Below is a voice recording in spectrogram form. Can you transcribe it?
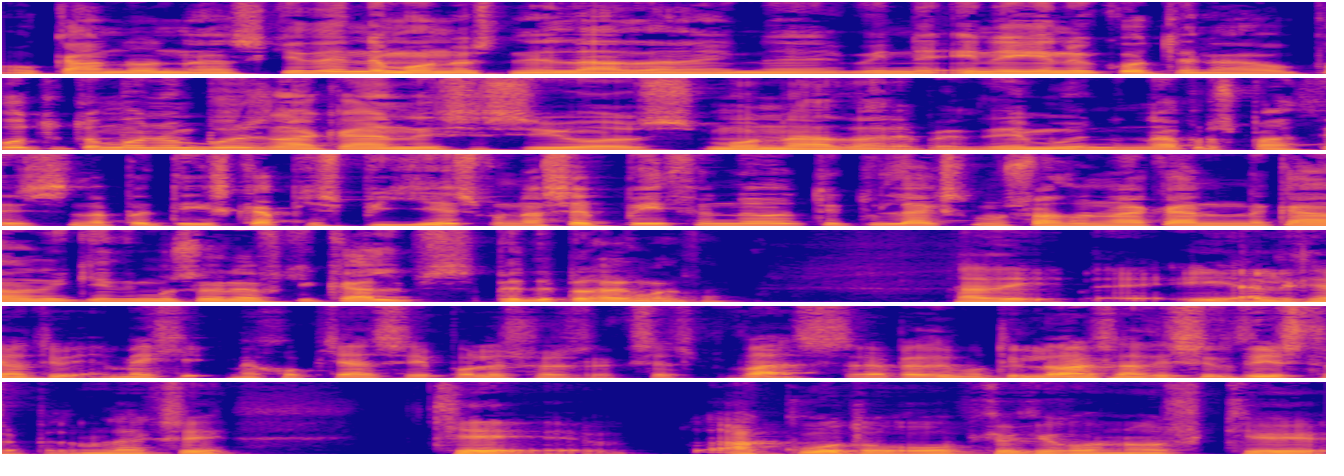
ο κανόνας και δεν είναι μόνο στην Ελλάδα, είναι, είναι, είναι γενικότερα. Οπότε το μόνο που μπορείς να κάνεις εσύ ως μονάδα, ρε παιδί μου, είναι να προσπαθήσεις να πετύχεις κάποιες πηγές που να σε πείθουν ότι τουλάχιστον προσπαθούν να κάνουν κανονική δημοσιογραφική κάλυψη. Πέντε πράγματα. Δηλαδή, η αλήθεια είναι ότι με, με έχω πιάσει πολλές φορές. Βάσει, ρε παιδί μου, τηλεόραση να δεις ειδήσει, ρε παιδί μου, εντάξει. Και ακούω το όποιο γεγονός και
